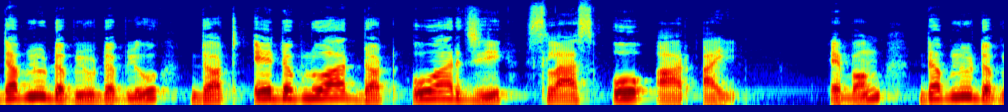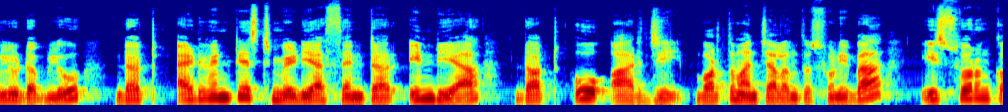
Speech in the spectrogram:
dot O R G slash O R I ଏବଂ W W W dot Adventist Media Centre India dot O R G ବର୍ତ୍ତମାନ ଚାଲନ୍ତୁ ଶୁଣିବା ଈଶ୍ୱରଙ୍କ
